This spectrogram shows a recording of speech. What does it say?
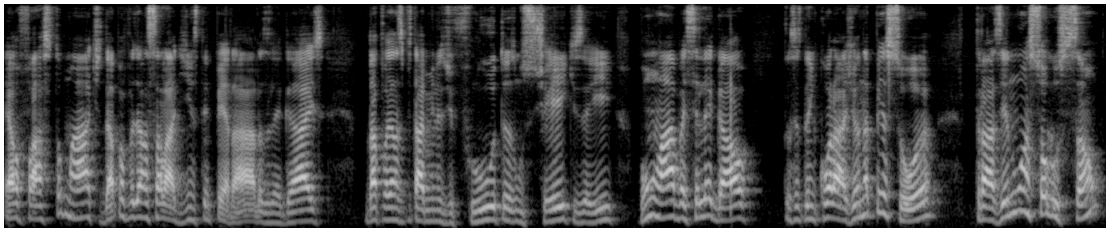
é alface tomate. Dá para fazer umas saladinhas temperadas legais, dá para fazer umas vitaminas de frutas, uns shakes aí. Vamos lá, vai ser legal. Então você está encorajando a pessoa, trazendo uma solução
